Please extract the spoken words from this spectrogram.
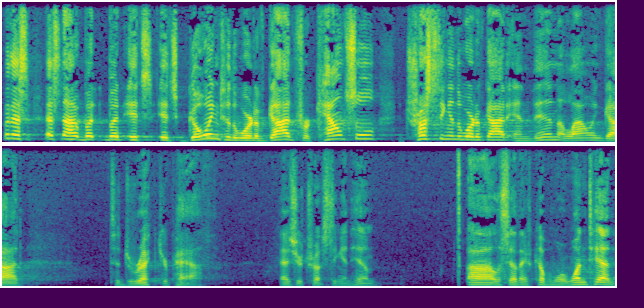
But that's, that's not, but, but it's, it's going to the Word of God for counsel, trusting in the Word of God, and then allowing God to direct your path as you're trusting in Him. Uh, let's see, I think a couple more. 110.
